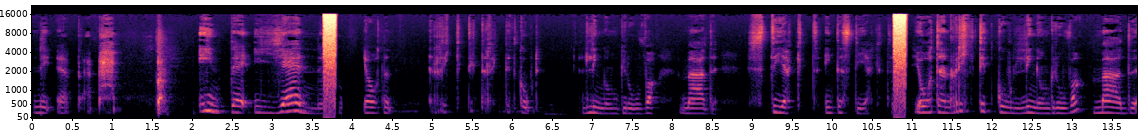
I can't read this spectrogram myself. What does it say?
Ny, äh, äh, inte igen! Jag åt en riktigt, riktigt god lingongrova med stekt, inte stekt. Jag åt en riktigt god lingongrova med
